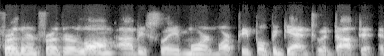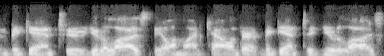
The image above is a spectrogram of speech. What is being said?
further and further along, obviously more and more people began to adopt it and began to utilize the online calendar and began to utilize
